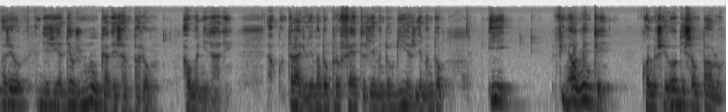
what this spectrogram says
Mas eu dizia, Deus nunca desamparou a humanidade. Ao contrário, lhe mandou profetas, lhe mandou guias, lhe mandou. E, finalmente, quando chegou de São Paulo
